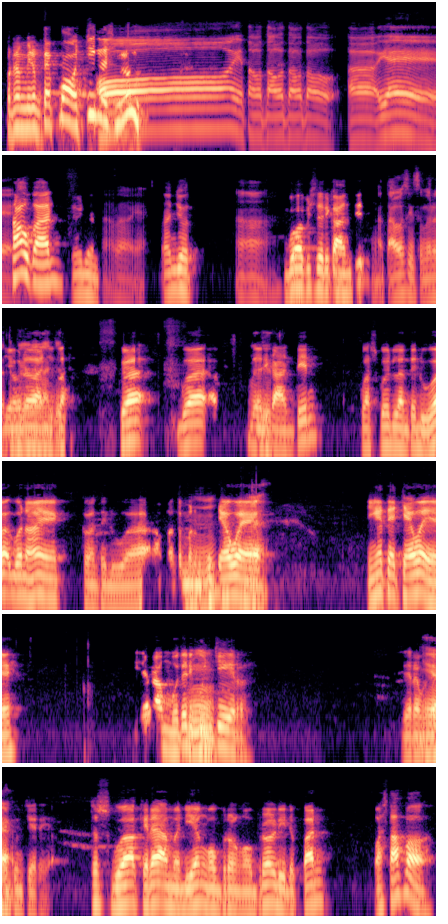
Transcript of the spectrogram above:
Pernah minum teh poci gak sih lu? Oh, ya tahu tahu tahu tahu. Eh, ya, ya, ya. Tahu kan? Ya udah, Tahu, ya. lanjut. Heeh. Gua habis dari kantin, Nggak tahu sih sebenarnya. ya udah lanjut lah. Gua gua habis dari kantin, kelas gue di lantai dua, gue naik ke lantai dua sama temen gue Hmm, cewek. ya. Ingat ya cewek ya? Dia rambutnya Hmm. dikuncir. Dia rambutnya Iya. dikuncir ya. Terus gue akhirnya sama dia ngobrol-ngobrol di depan wastafel.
